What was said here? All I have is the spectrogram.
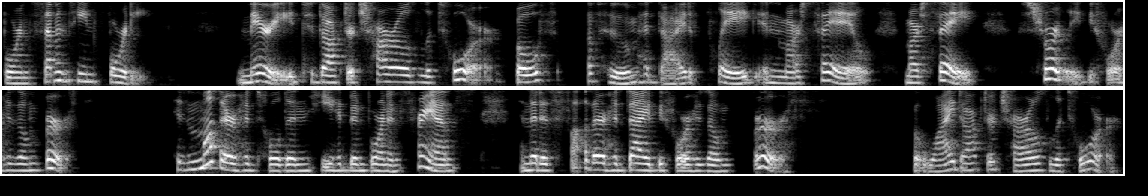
Born 1740, married to Dr. Charles Latour, both of whom had died of plague in Marseille, Marseille shortly before his own birth. His mother had told him he had been born in France and that his father had died before his own birth. But why Dr. Charles Latour?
